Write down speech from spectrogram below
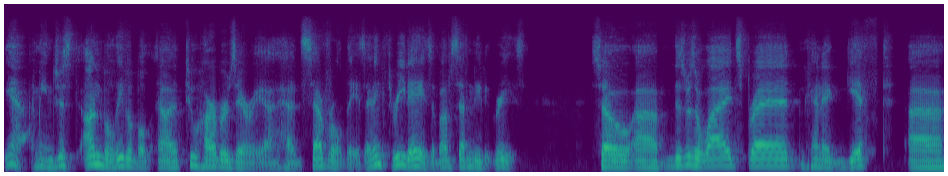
yeah, I mean, just unbelievable. Uh, Two Harbors area had several days, I think three days above 70 degrees. So uh, this was a widespread kind of gift, uh,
